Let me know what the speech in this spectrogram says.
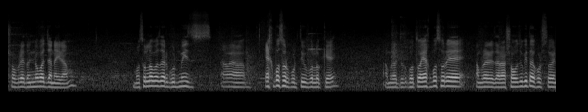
সবরে ধন্যবাদ জানাইলাম মশলা বাজার গুডমিজ এক বছর পূর্তি উপলক্ষে আমরা গত এক বছরে আমরা যারা সহযোগিতা করছেন,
